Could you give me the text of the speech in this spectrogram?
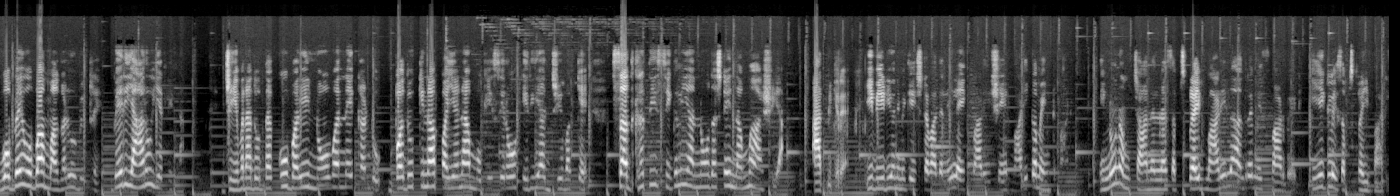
ಒಬ್ಬೇ ಒಬ್ಬ ಮಗಳು ಬಿಟ್ರೆ ಬೇರೆ ಯಾರೂ ಇರಲಿಲ್ಲ. ಜೀವನದುದ್ದಕ್ಕೂ ಬರೀ ನೋವನ್ನೇ ಕಂಡು ಬದುಕಿನ ಪಯಣ ಮುಗಿಸಿರೋ ಹಿರಿಯ ಜೀವಕ್ಕೆ ಸದ್ಗತಿ ಸಿಗಲಿ ಅನ್ನೋದಷ್ಟೇ ನಮ್ಮ ಆಶಯ. ಆತ್ಮಿಕರೇ, ಈ ವಿಡಿಯೋ ನಿಮಗೆ ಇಷ್ಟವಾದಲ್ಲಿ ಲೈಕ್ ಮಾಡಿ ಶೇರ್ ಮಾಡಿ ಕಮೆಂಟ್ ಮಾಡಿ. ಇನ್ನೂ ನಮ್ಮ ಚಾನೆಲ್ನ ಸಬ್ಸ್ಕ್ರೈಬ್ ಮಾಡಿಲ್ಲ ಅಂದ್ರೆ ಮಿಸ್ ಮಾಡಬೇಡಿ. ಈಗಲೇ ಸಬ್ಸ್ಕ್ರೈಬ್ ಮಾಡಿ.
